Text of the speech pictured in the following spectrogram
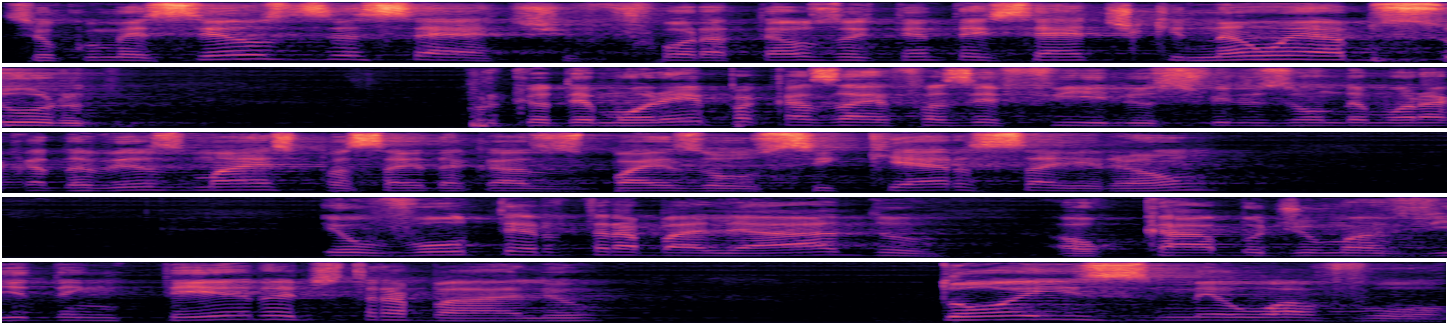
Se eu comecei aos 17, for até os 87, que não é absurdo, porque eu demorei para casar e fazer filhos, os filhos vão demorar cada vez mais para sair da casa dos pais ou sequer sairão. Eu vou ter trabalhado ao cabo de uma vida inteira de trabalho dois meu avô.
